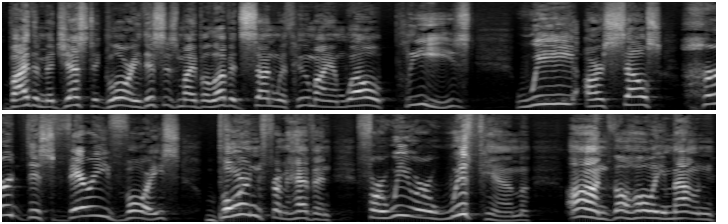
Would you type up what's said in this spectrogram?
by the majestic glory This is my beloved Son with whom I am well pleased. We ourselves heard this very voice borne from heaven, for we were with him on the holy mountain,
